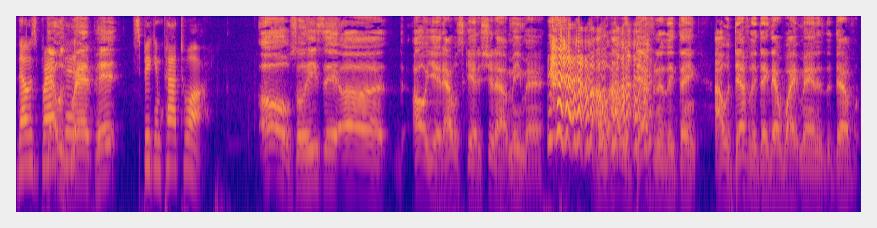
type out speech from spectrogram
That was Brad that was Pitt Brad Pitt. speaking patois. Oh, so he said, uh, oh yeah, that would scare the shit out of me, man. I, I would definitely think, I would definitely think that white man is the devil.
